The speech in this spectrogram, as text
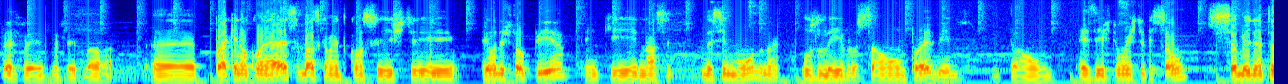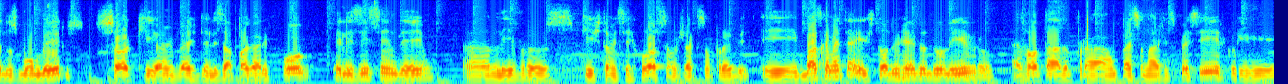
Perfeito, perfeito, bora lá. É, para quem não conhece, basicamente consiste em uma distopia em que nasce nesse mundo, né? Os livros são proibidos. Então existe uma instituição semelhante à dos bombeiros, só que ao invés deles apagarem fogo, eles incendeiam ah, livros que estão em circulação, já que são proibidos. E basicamente é isso. Todo o enredo do livro é voltado para um personagem específico que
